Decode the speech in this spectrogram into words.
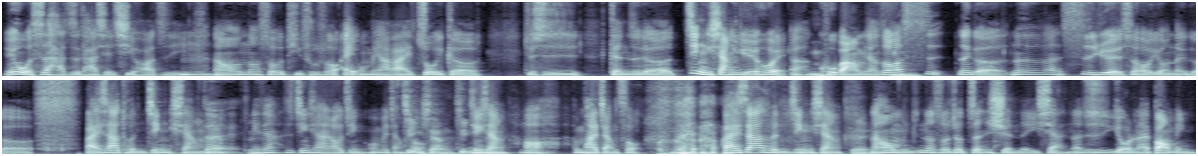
因为我是哈兹卡西企划之一，嗯、然后那时候提出说，哎、欸，我们要不要来做一个。就是跟这个静香约会啊，很酷吧？我们讲说四那个那个算四月的时候有那个白沙屯静香嘛？对，你看是静香还是绕境？我没讲错。静香，静香啊，很怕讲错。对，白沙屯静香。然后我们那时候就甄选了一下，然后就是有人来报名，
